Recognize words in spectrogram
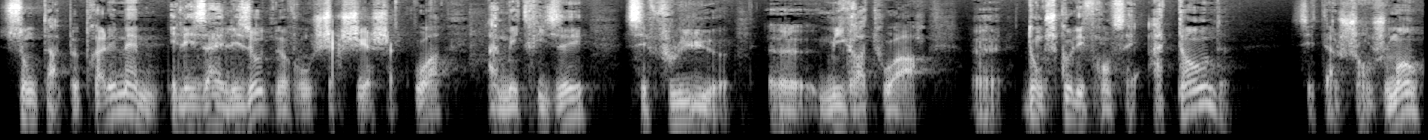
sont à peu près les mêmes. Et les uns et les autres vont chercher à chaque fois à maîtriser ces flux euh, migratoires. donc ce que les Français attendent, c'est un changement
